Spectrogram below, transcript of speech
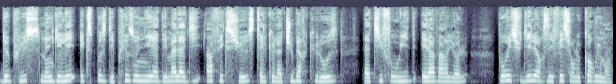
De plus, Mengele expose des prisonniers à des maladies infectieuses telles que la tuberculose, la typhoïde et la variole pour étudier leurs effets sur le corps humain.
